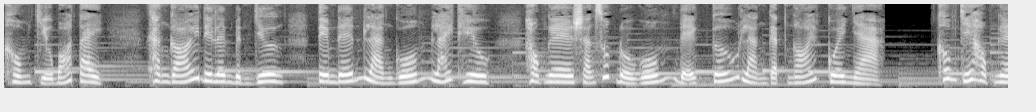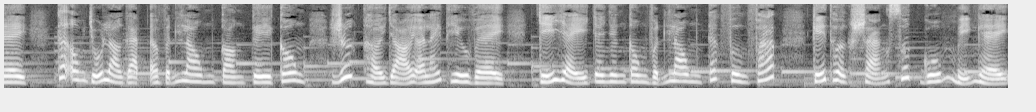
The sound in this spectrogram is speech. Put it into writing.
không chịu bó tay, khăn gói đi lên Bình Dương, tìm đến làng gốm Lái Thiêu, học nghề sản xuất đồ gốm để cứu làng gạch ngói quê nhà. Không chỉ học nghề, các ông chủ lò gạch ở Vĩnh Long còn kỳ công rước thợ giỏi ở Lái Thiêu về, chỉ dạy cho nhân công Vĩnh Long các phương pháp, kỹ thuật sản xuất gốm mỹ nghệ.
